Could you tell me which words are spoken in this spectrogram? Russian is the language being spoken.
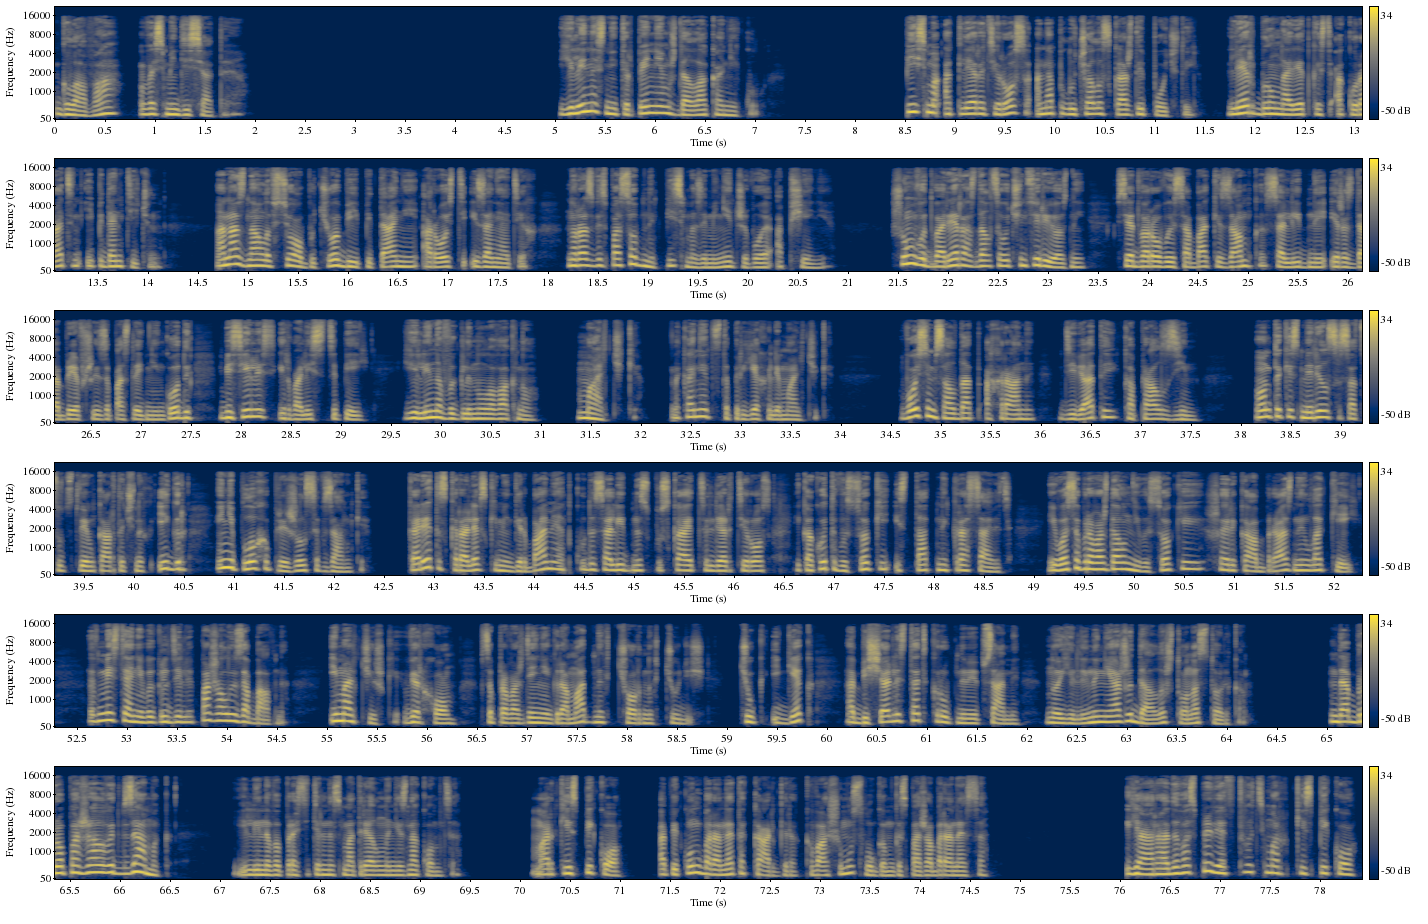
Глава 80. Елена с нетерпением ждала каникул. Письма от Леры Тироса она получала с каждой почтой. Лер был на редкость аккуратен и педантичен. Она знала все об учебе и питании, о росте и занятиях, но разве способны письма заменить живое общение? Шум во дворе раздался очень серьезный. Все дворовые собаки замка, солидные и раздобревшие за последние годы, бесились и рвались с цепей — Елена выглянула в окно. Мальчики. Наконец-то приехали мальчики. Восемь солдат охраны, девятый — капрал Зин. Он таки смирился с отсутствием карточных игр и неплохо прижился в замке. Карета с королевскими гербами, откуда солидно спускается Лертирос, и какой-то высокий и статный красавец. Его сопровождал невысокий, шарикообразный лакей. Вместе они выглядели, пожалуй, забавно. И мальчишки, верхом, в сопровождении громадных черных чудищ. Чук и Гек обещали стать крупными псами, но Елена не ожидала, что настолько. «Добро пожаловать в замок!» Елена вопросительно смотрела на незнакомца. «Маркиз Пико, опекун баронета Каргера, к вашим услугам, госпожа баронесса». «Я рада вас приветствовать, Маркиз Пико.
